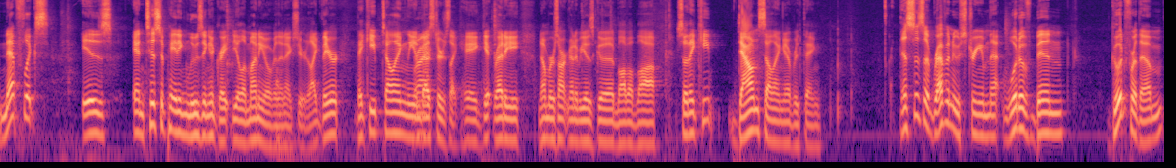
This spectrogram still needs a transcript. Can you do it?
Netflix is anticipating losing a great deal of money over the next year. Like they're they keep telling the Right. investors like, "Hey, get ready, numbers aren't going to be as good, blah blah blah." So they keep downselling everything. This is a revenue stream that would have been good for them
